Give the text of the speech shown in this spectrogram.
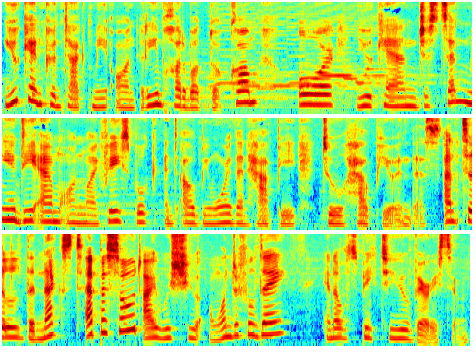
You can contact me on reemkharbat.com or you can just send me a DM on my Facebook and I'll be more than happy to help you in this. Until the next episode, I wish you a wonderful day and I will speak to you very soon.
